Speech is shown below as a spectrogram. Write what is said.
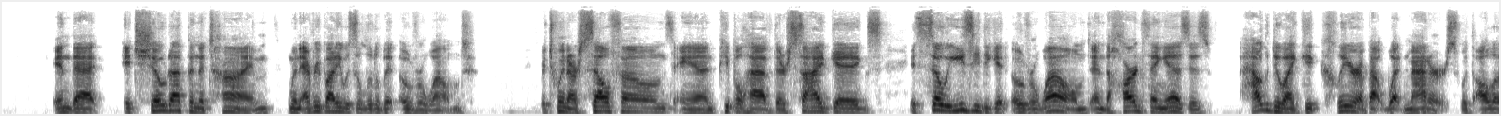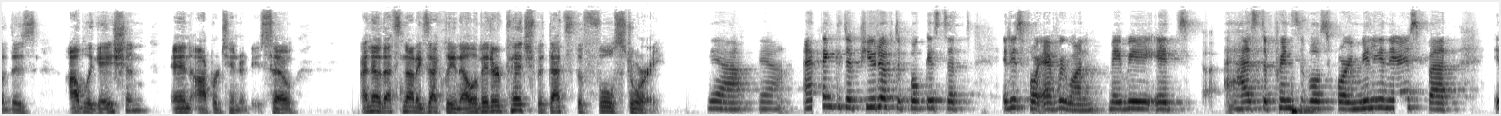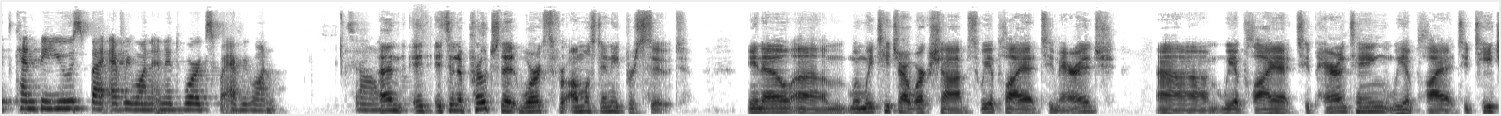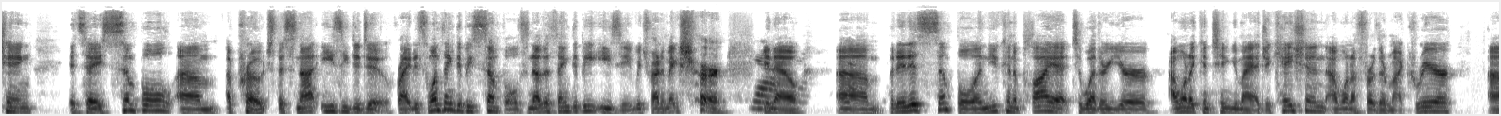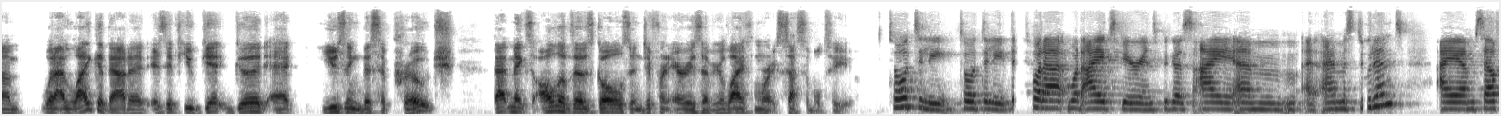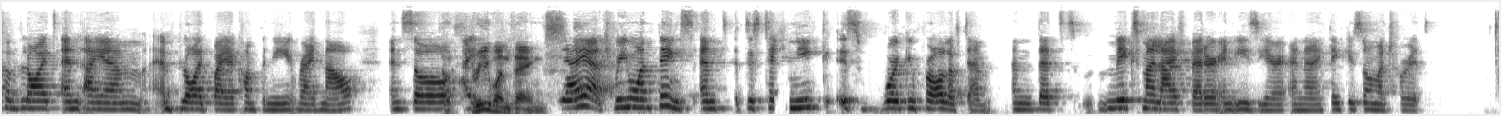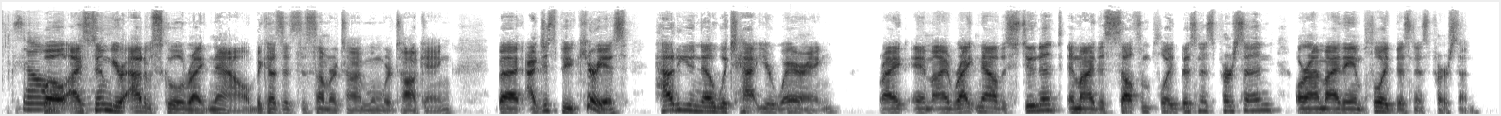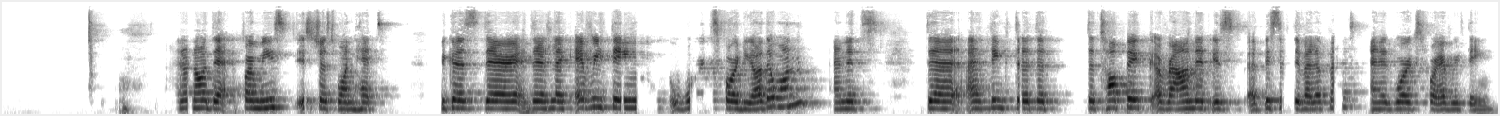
in that it showed up in a time when everybody was a little bit overwhelmed between our cell phones and people have their side gigs. It's so easy to get overwhelmed and the hard thing is is how do i get clear about what matters with all of this obligation and opportunity? So i know that's not exactly an elevator pitch but that's the full story. Yeah yeah. I think the beauty of the book is that it is for everyone. Maybe it has the principles for millionaires but it can be used by everyone and it works for everyone. So and it, it's an approach that works for almost any pursuit. You know um, when we teach our workshops we apply it to marriage um, we apply it to parenting we apply it to teaching. It's a simple um, approach that's not easy to do right? It's one thing to be simple it's another thing to be easy. We try to make sure yeah. you know um, but it is simple and you can apply it to whether you're i want to continue my education i want to further my career. Um, what i like about it is if you get good at using this approach that makes all of those goals in different areas of your life more accessible to you totally totally. That's what i what i experience because i am i'm a student. I am self-employed and i am employed by a company right now. And so, so three I, one things. Yeah yeah three one things. And this technique is working for all of them. And that makes my life better and easier. And i thank you so much for it. So well i assume you're out of school right now because it's the summertime when we're talking. But i'd just be curious how do you know which hat you're wearing right? Am i right now the student? Am i the self-employed business person or am i the employed business person? I don't know that for me it's just one hat because there there's like everything works for the other one and it's the i think that the the topic around it is uh, business development and it works for everything.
